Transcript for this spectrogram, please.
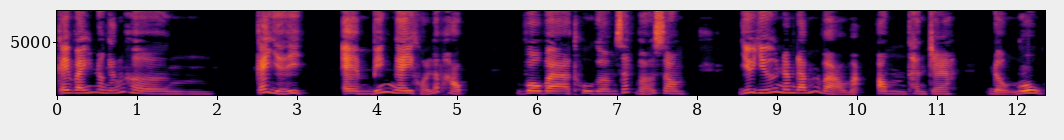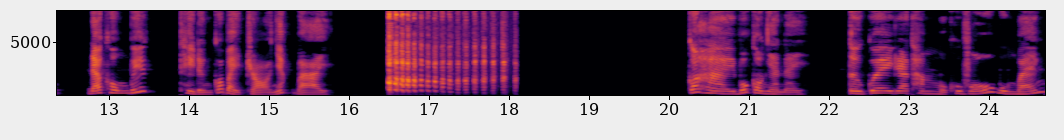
cái váy nó ngắn hơn... Cái gì? Em biến ngay khỏi lớp học. Vô va thu gom sách vở xong. Dưới dưới nắm đấm vào mặt ông thanh tra. Đồ ngu, đã không biết thì đừng có bày trò nhắc bài. Có hai bố con nhà này, từ quê ra thăm một khu phố buôn bán.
